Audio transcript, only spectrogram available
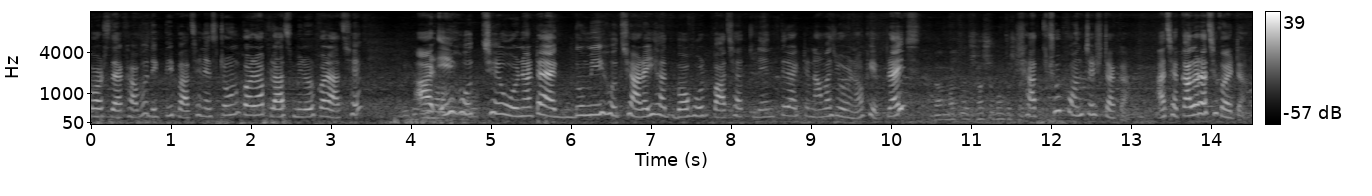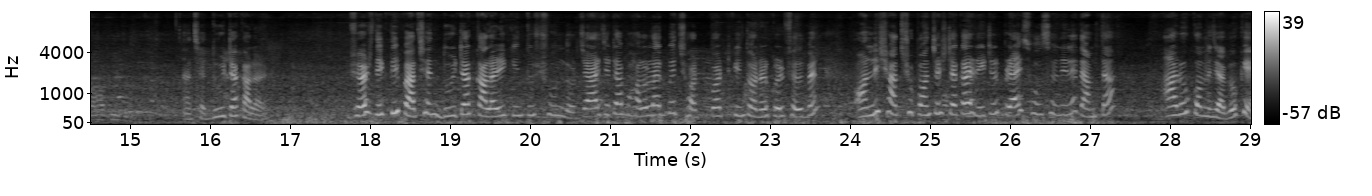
কোর্স দেখাবো। দেখতেই পাচ্ছেন স্টোন করা প্লাস মিরর করা আছে। আর এই হচ্ছে ওড়নাটা একদমই হচ্ছে আড়াই হাত বহর, পাঁচ হাত লেন্থের একটা নামাজ ওড়না। ওকে প্রাইস সাতশো পঞ্চাশ টাকা। আচ্ছা কালার আছে কয়টা? আচ্ছা দুইটা কালার ফার্স্ট দেখতেই পাচ্ছেন, দুইটা কালারই কিন্তু সুন্দর। যার যেটা ভালো লাগবে, ঝটপট কিন্তু অর্ডার করে ফেলবেন। অনলি সাতশো পঞ্চাশ টাকা। রিটেল প্রাইস হোলসেল নিলে দামটা আরও কমে যাবে ওকে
